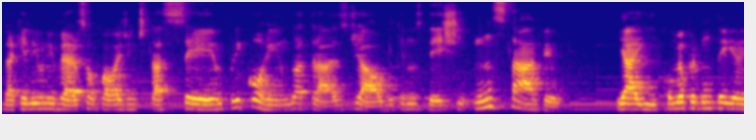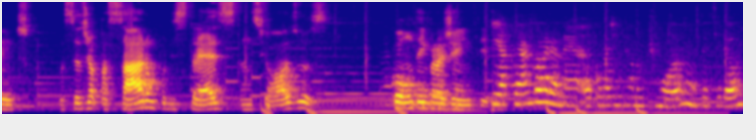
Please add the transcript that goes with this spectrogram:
daquele universo ao qual a gente está sempre correndo atrás de algo que nos deixe instável. E aí, como eu perguntei antes, vocês já passaram por estresses ansiosos? Contem pra gente. E até agora, né, como a gente tá no último ano, no terceirão,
